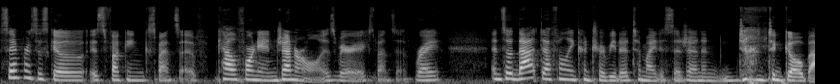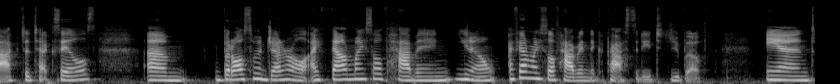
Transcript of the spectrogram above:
San Francisco is fucking expensive. California in general is very expensive, right? And so that definitely contributed to my decision and to go back to tech sales. Um, but also in general, I found myself having, you know, I found myself having the capacity to do both. And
